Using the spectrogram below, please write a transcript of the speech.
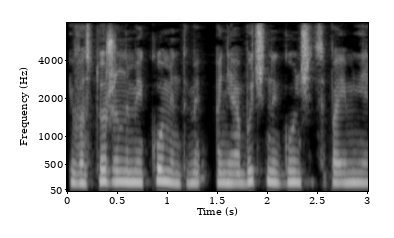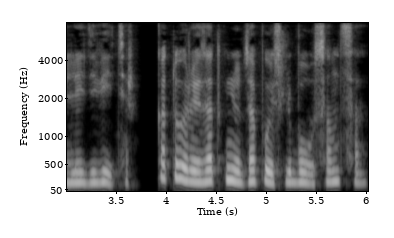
и восторженными комментами о необычной гонщице по имени Леди Ветер, которая заткнет за пояс любого самца.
